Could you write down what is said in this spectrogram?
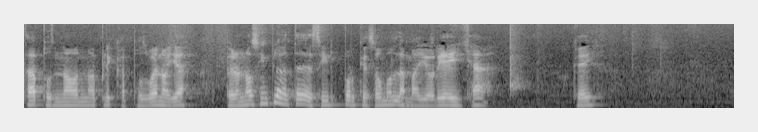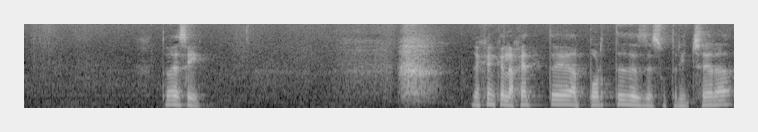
ah, pues no, no aplica, pues bueno, ya. Pero no simplemente decir porque somos la mayoría y ya. ¿Ok? Entonces sí. Dejen que la gente aporte desde su trinchera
